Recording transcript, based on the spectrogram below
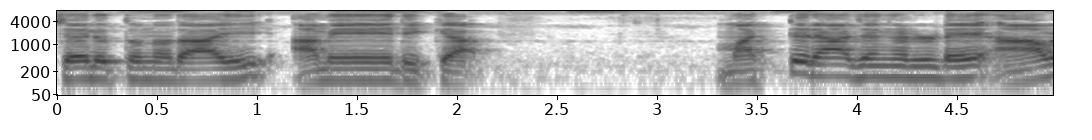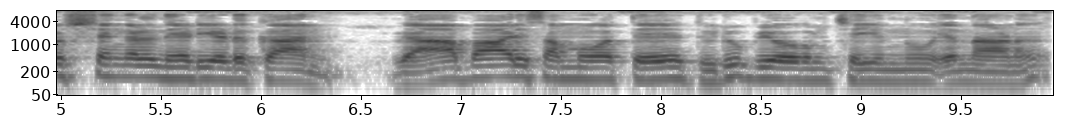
ചെലുത്തുന്നതായി അമേരിക്ക. മറ്റ് രാജ്യങ്ങളുടെ ആവശ്യങ്ങൾ നേടിയെടുക്കാൻ വ്യാപാരി സമൂഹത്തെ ദുരുപയോഗം ചെയ്യുന്നു എന്നാണ്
